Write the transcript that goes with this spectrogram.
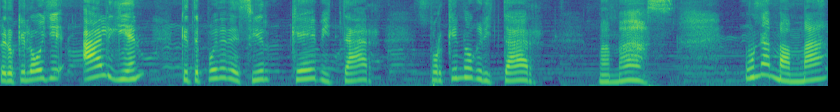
pero que lo oye alguien que te puede decir qué evitar, por qué no gritar. Mamás, una mamá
